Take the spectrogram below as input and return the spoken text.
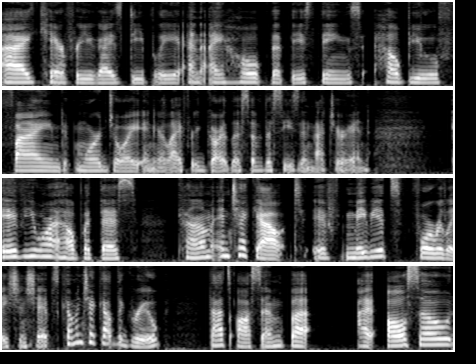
I care for you guys deeply, and I hope that these things help you find more joy in your life, regardless of the season that you're in if you want help with this, come and check out if maybe it's for relationships, come and check out the group. That's awesome. But I also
